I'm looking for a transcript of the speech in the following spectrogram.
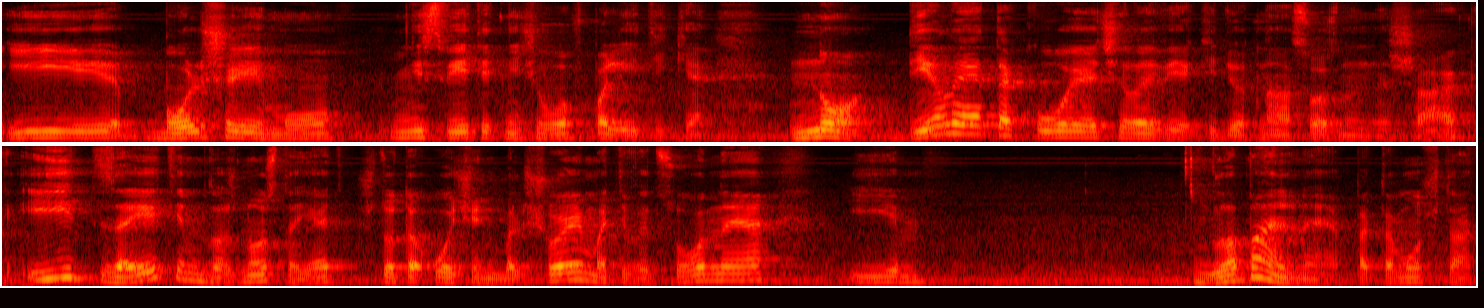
и больше ему не светит ничего в политике. Но, делая такое, человек идет на осознанный шаг, и за этим должно стоять что-то очень большое, мотивационное и глобальное, потому что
